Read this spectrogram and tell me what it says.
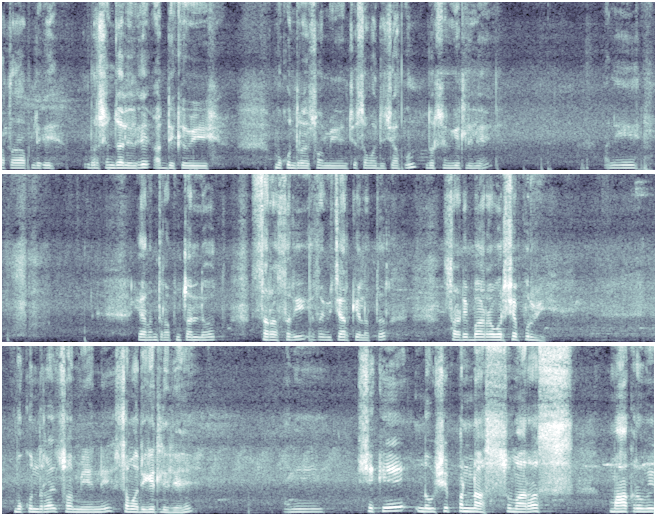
आता आपले दर्शन झालेले आहे आद्यकवी मुकुंदराज स्वामी यांच्या समाधीचे आपण दर्शन घेतलेले आहे. आणि यानंतर आपण चाललो आहोत. सरासरी याचा विचार केला तर साडेबारा वर्षापूर्वी मुकुंदराज स्वामी यांनी समाधी घेतलेली आहे. आणि शिके नऊशे पन्नास सुमारास महाक्रमी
